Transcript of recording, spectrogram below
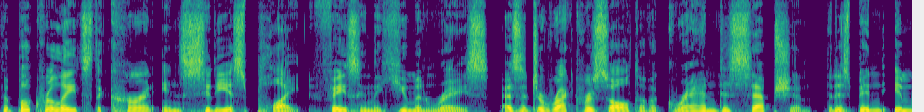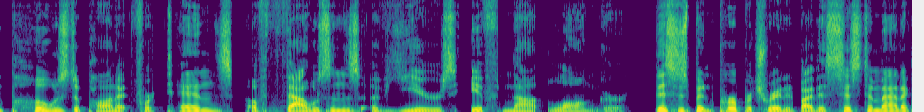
The book relates the current insidious plight facing the human race as a direct result of a grand deception that has been imposed upon it for tens of thousands of years, if not longer. This has been perpetrated by the systematic,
